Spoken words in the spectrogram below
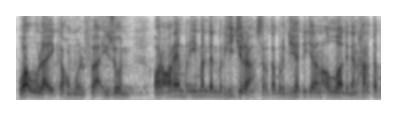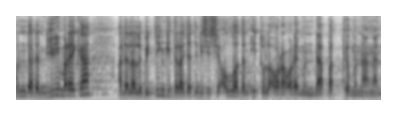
wa ulaika humul faizun. Orang-orang yang beriman dan berhijrah serta berjihad di jalan Allah dengan harta benda dan diri mereka adalah lebih tinggi derajatnya di sisi Allah dan itulah orang-orang yang mendapat kemenangan.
